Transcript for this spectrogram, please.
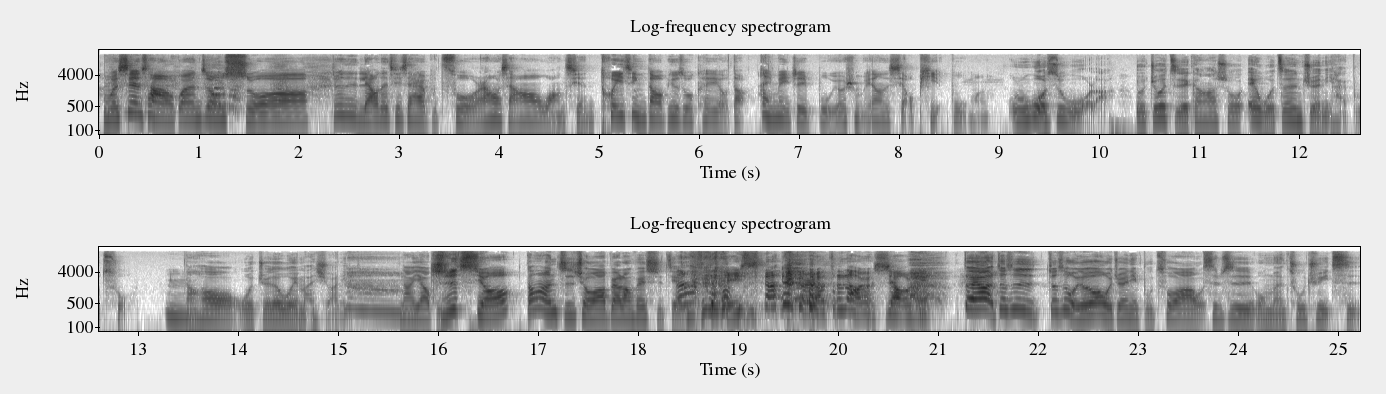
我们现场有观众说，就是聊的其实还不错，然后想要往前推进到，譬如说可以有到暧昧这一步，有什么样的小撇步吗？如果是我啦，我就会直接跟他说：“哎，我真的觉得你还不错，嗯，然后我觉得我也蛮喜欢你的。那要直球，当然直球啊，不要浪费时间。等一下，这个人真的好有效率。对啊，就是就是，我就说我觉得你不错啊，我是不是我们出去一次，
